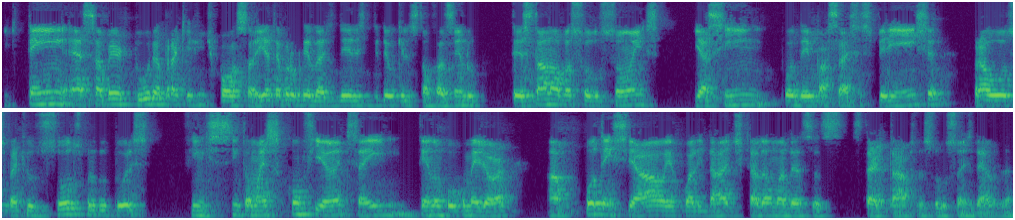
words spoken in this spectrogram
e que tem essa abertura para que a gente possa ir até a propriedade deles, entender o que eles estão fazendo, testar novas soluções e assim poder passar essa experiência para outros, para que os outros produtores enfim, se sintam mais confiantes, aí, entendam um pouco melhor a potencial e a qualidade de cada uma dessas startups, das soluções delas. Né?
